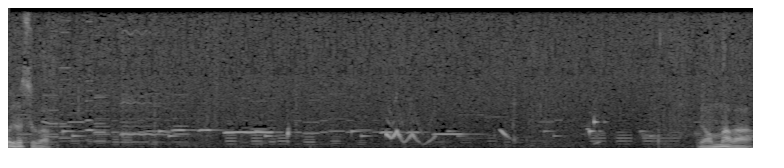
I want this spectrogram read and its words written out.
어, 이럴 수가. 우리 엄마가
